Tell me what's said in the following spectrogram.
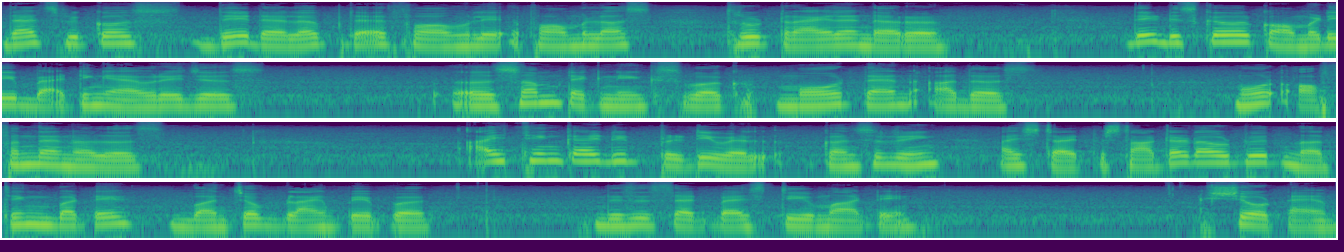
that's because they develop their formula, formulas through trial and error. They discover comedy batting averages. Uh, some techniques work more than others, more often than others. I think I did pretty well considering I start, started out with nothing but a bunch of blank paper. This is said by Steve Martin. Showtime.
